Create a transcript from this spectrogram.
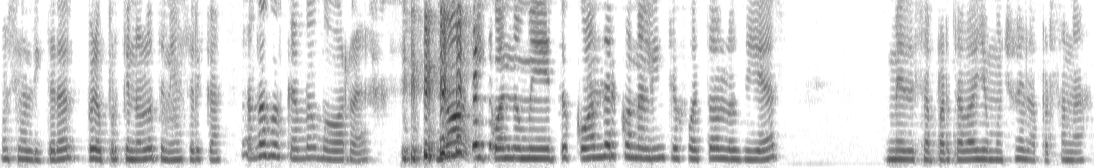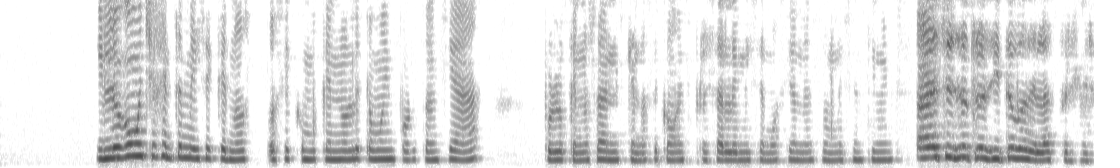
O sea, literal. Pero porque no lo tenía cerca. Ando buscando morra. No, y cuando me tocó andar con alguien que fue todos los días, me desapartaba yo mucho de la persona. Y luego mucha gente me dice que no, o sea, como que no le tomo importancia a, por lo que no saben es que no sé cómo expresarle mis emociones o mis sentimientos. Ah, ese es otro síntoma del Asperger.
